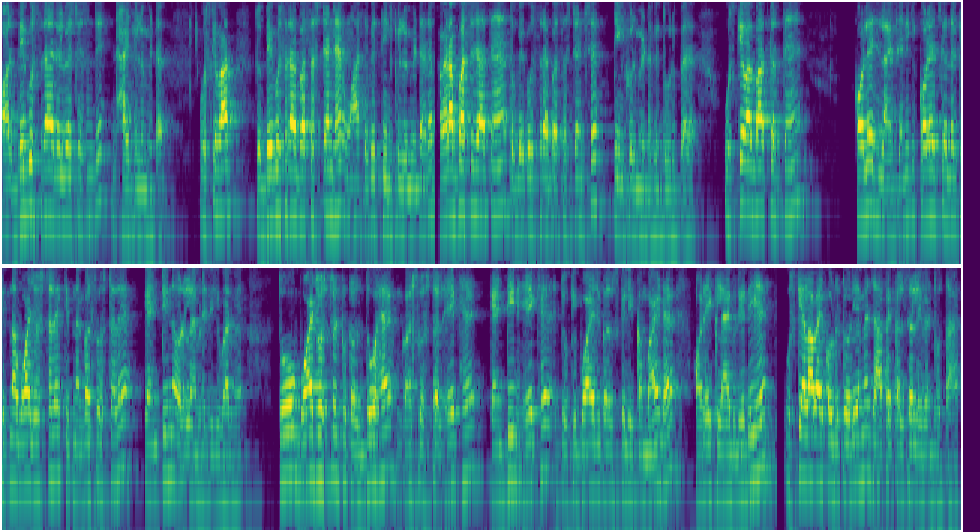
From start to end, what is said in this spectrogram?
और बेगूसराय रेलवे स्टेशन से ढाई किलोमीटर। उसके बाद जो बेगूसराय बस स्टैंड है, वहाँ से भी तीन किलोमीटर है। अगर आप बस से जाते हैं तो बेगूसराय बस स्टैंड से तीन किलोमीटर की दूरी पर है। उसके बाद बात करते हैं कॉलेज लाइफ, यानी कि कॉलेज के अंदर कितना बॉयज़ हॉस्टल है, कितना गर्ल्स हॉस्टल है, कैंटीन और लाइब्रेरी के बारे में। तो बॉयज़ हॉस्टल टोटल दो है, गर्ल्स हॉस्टल एक है, कैंटीन एक है, जो कि बॉयज़ गर्ल्स के लिए कंबाइंड है, और एक लाइब्रेरी है। उसके अलावा एक ऑडिटोरियम है, जहाँ पे कल्चरल इवेंट होता है।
